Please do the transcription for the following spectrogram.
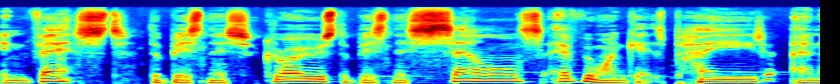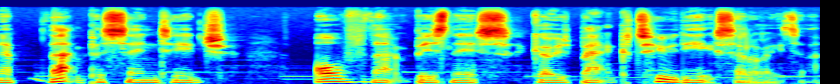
invest, the business grows, the business sells, everyone gets paid, and that percentage of that business goes back to the accelerator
